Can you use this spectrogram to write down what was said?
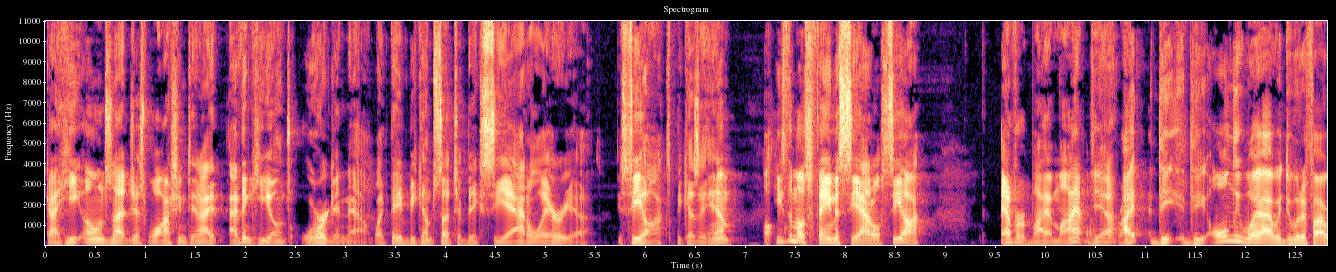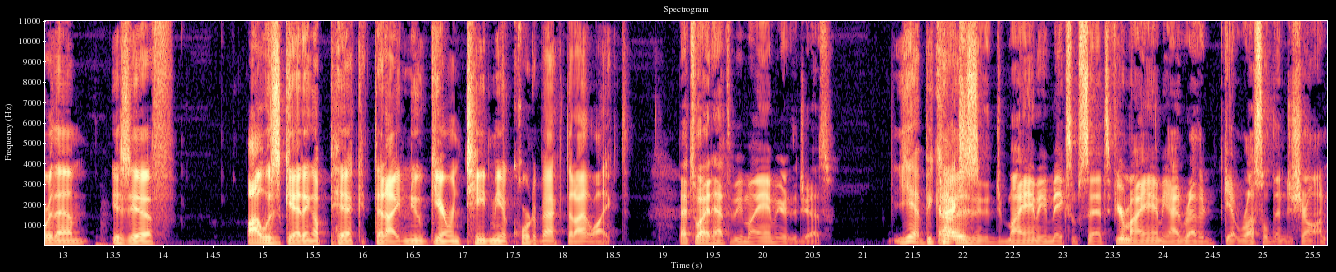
Guy, he owns not just Washington. I, I think he owns Oregon now. Like they've become such a big Seattle area. Seahawks because of him. He's the most famous Seattle Seahawk ever by a mile. Yeah, Right. I, the the only way I would do it if I were them is if I was getting a pick that I knew guaranteed me a quarterback that I liked. That's why it'd have to be Miami or the Jets. Yeah, And I actually because Miami makes some sense. If you're Miami, I'd rather get Russell than Deshaun.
